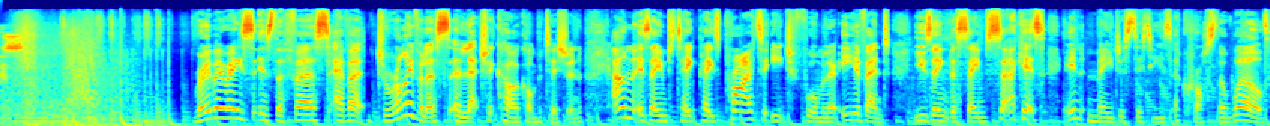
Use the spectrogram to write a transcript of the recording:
race. RoboRace is the first ever driverless electric car competition and is aimed to take place prior to each Formula E event using the same circuits in major cities across the world.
